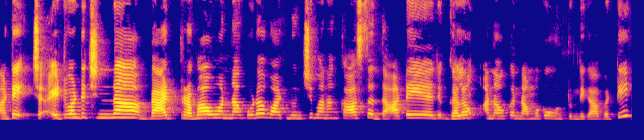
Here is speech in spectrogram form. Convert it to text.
అంటే చ- ఎటువంటి చిన్న బ్యాడ్ ప్రభావం అన్నా కూడా వాటి నుంచి మనం కాస్త దాటేయగలం అన్న ఒక నమ్మకం ఉంటుంది కాబట్టి.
